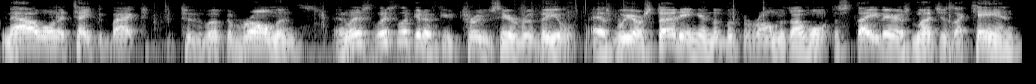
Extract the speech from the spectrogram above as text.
Now I want to take you back to, the book of Romans, and let's let's look at a few truths here revealed as we are studying in the book of Romans. I want to stay there as much as I can,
